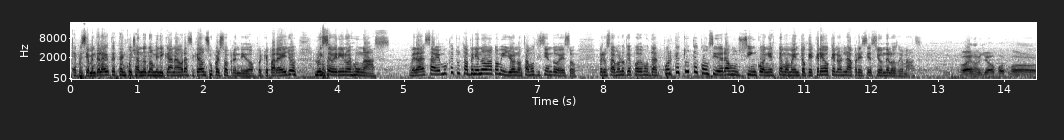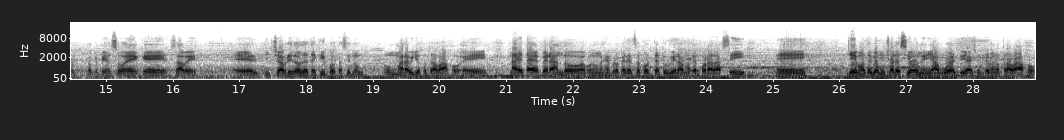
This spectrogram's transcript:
especialmente la que te está escuchando en Dominicana ahora, se quedan súper sorprendidos, porque para ellos Luis Severino es un as. ¿verdad? Sabemos que tú estás viniendo de un tomillón, no estamos diciendo eso, pero sabemos lo que podemos dar. ¿Por qué tú te consideras un 5 en este momento, que creo que no es la apreciación de los demás? Bueno, yo por, por lo que pienso es que, ¿sabes? El picheo abridor de este equipo está haciendo un, un maravilloso trabajo. Eh, nadie está esperando, a poner un ejemplo, que Nelson Cortés tuviera una temporada así. Eh, Jamon tuvo muchas lesiones y ha vuelto y ha hecho un tremendo trabajo.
